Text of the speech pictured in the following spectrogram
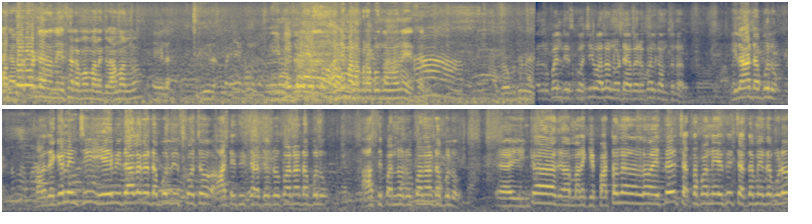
కొత్త రోడ్లు ఏదైనా వేసారమ్మా మన గ్రామంలో ఈ మధ్య అన్ని మన ప్రభుత్వంలోనే వేసారు పది రూపాయలు తీసుకొచ్చి వాళ్ళు నూట యాభై రూపాయలకి అమ్ముతున్నారు. ఇలా డబ్బులు. మన దగ్గర నుంచి ఏ విధాలుగా డబ్బులు తీసుకోవచ్చో ఆర్టీసీ ఛార్జీల రూపాయన డబ్బులు ఆస్తి పన్ను రూపాయన డబ్బులు. ఇంకా మనకి పట్టణంలో అయితే చెత్త పన్ను వేసి చెత్త మీద కూడా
